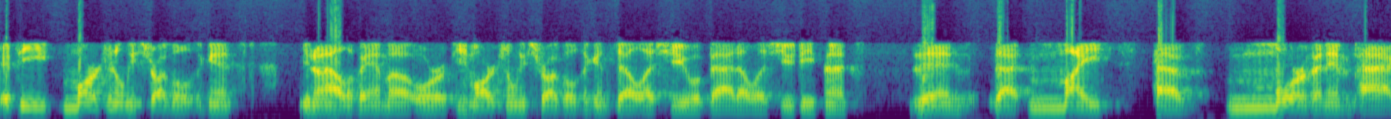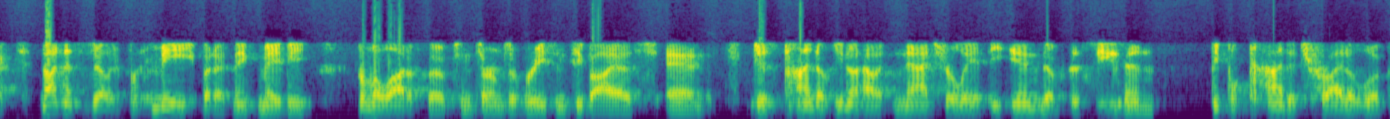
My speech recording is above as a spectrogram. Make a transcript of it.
if he marginally struggles against you know Alabama or if he marginally struggles against LSU, a bad LSU defense, then that might have more of an impact. Not necessarily for me, but I think maybe from a lot of folks in terms of recency bias and just kind of you know how it naturally at the end of the season people kind of try to look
